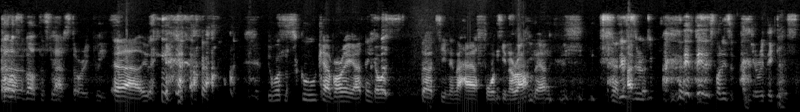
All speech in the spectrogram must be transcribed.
Tell us about this last story, please. Uh, it, it was a school cabaret. I think I was 13 and a half, 14 around then. This, I, is, this one is fucking ridiculous.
